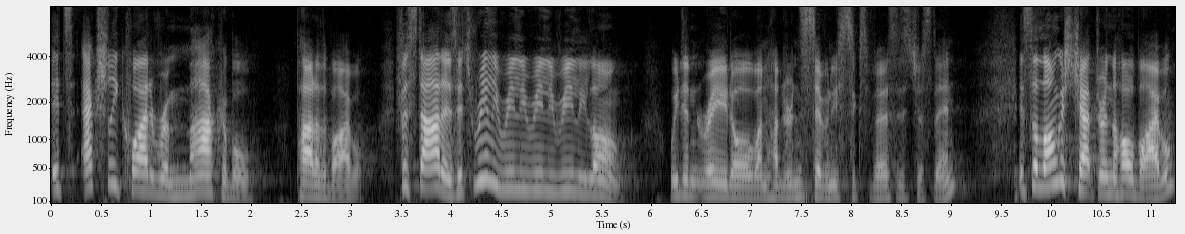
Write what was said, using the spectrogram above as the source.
it's actually quite a remarkable part of the Bible. For starters, it's really, really, really, really long. We didn't read all 176 verses just then. It's the longest chapter in the whole Bible.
